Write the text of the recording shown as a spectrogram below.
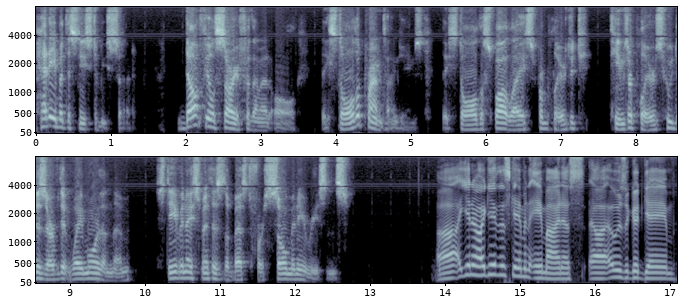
Petty, but this needs to be said. Don't feel sorry for them at all. They stole the primetime games. They stole the spotlights from players teams or players who deserved it way more than them. Stephen A. Smith is the best for so many reasons. Uh, you know, I gave this game an A minus. Uh, it was a good game.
